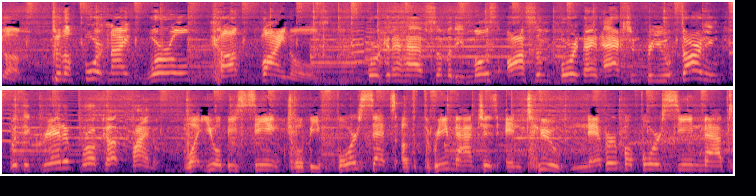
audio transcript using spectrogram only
Welcome to the Fortnite World Cup Finals. We're going to have some of the most awesome Fortnite action for you, starting with the Creative World Cup Finals. What you'll be seeing will be four sets of three matches in two never before seen maps.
